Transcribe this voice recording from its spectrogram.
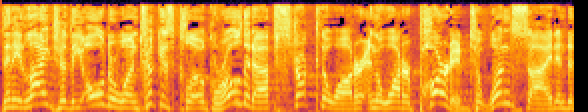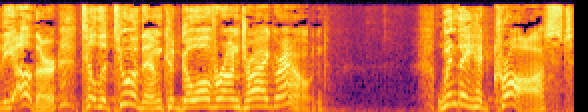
Then Elijah, the older one, took his cloak, rolled it up, struck the water, and the water parted to one side and to the other till the two of them could go over on dry ground. When they had crossed,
